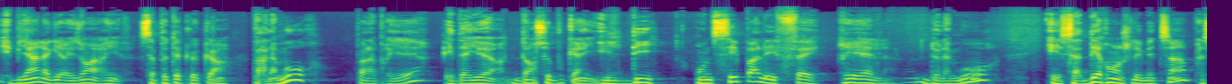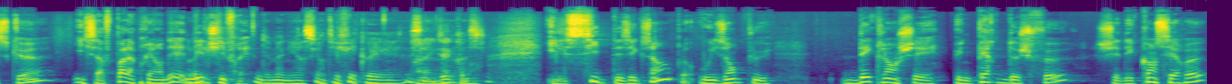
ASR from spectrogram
eh bien la guérison arrive. Ça peut être le cas par l'amour, par la prière. Et d'ailleurs, dans ce bouquin, il dit on ne sait pas l'effet réel de l'amour, et ça dérange les médecins parce que ils savent pas l'appréhender ni le chiffrer. De manière scientifique, oui. Voilà, exactement. Ils citent des exemples où ils ont pu déclencher une perte de cheveux chez des cancéreux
